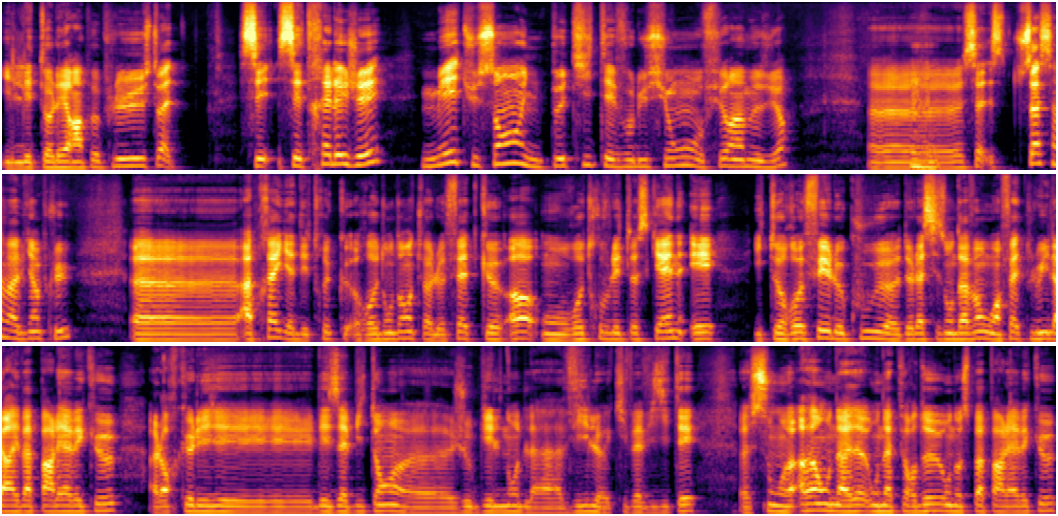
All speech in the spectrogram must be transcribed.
il les tolère un peu plus. C'est très léger, mais tu sens une petite évolution au fur et à mesure. Mhm. ça, ça m'a bien plu. Euh, après, il y a des trucs redondants, tu vois, le fait que, oh, on retrouve les Tusken et il te refait le coup euh, de la saison d'avant où en fait lui il arrive à parler avec eux alors que les, habitants, euh, j'ai oublié le nom de la ville qu'il va visiter, sont ah on a, on a peur d'eux, on n'ose pas parler avec eux.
